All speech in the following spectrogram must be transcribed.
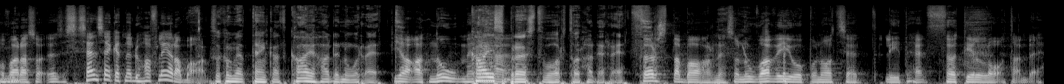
Och vara så, sen säkert när du har flera barn. Så kommer jag att tänka att Kai hade nog rätt. Ja, att nog med Kais här bröstvårtor hade rätt. första barnet så nog var vi ju på något sätt lite för tillåtande.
